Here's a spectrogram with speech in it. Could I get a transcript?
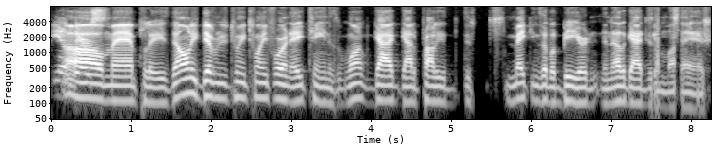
you know, oh man, please. The only difference between 24 and 18 is one guy got probably the makings of a beard, and the other guy just a mustache.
